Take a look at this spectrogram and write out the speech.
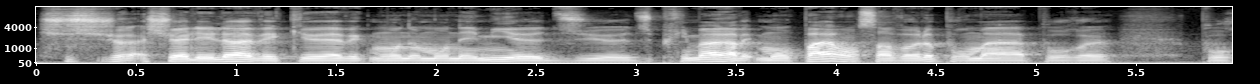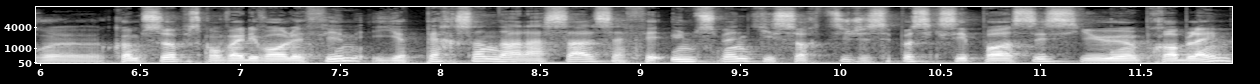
je, suis allé là avec, avec mon, mon ami du, du primaire, avec mon père, on s'en va là pour ma pour, pour euh, comme ça, parce qu'on va aller voir le film. Il y a personne dans la salle, ça fait une semaine qu'il est sorti, je sais pas ce qui s'est passé, s'il y a eu un problème.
